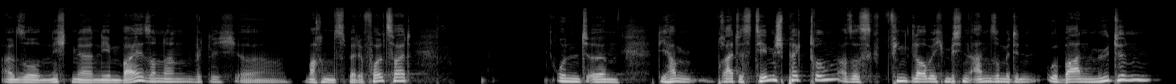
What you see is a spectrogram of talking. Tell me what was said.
Also nicht mehr nebenbei, sondern wirklich äh, machen es bei der Vollzeit. Und ähm, die haben breites Themenspektrum. Also es fing, glaube ich, ein bisschen an so mit den urbanen Mythen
